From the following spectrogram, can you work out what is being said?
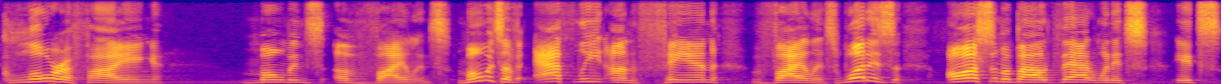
glorifying moments of violence, moments of athlete on fan violence. What is awesome about that when it's it's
